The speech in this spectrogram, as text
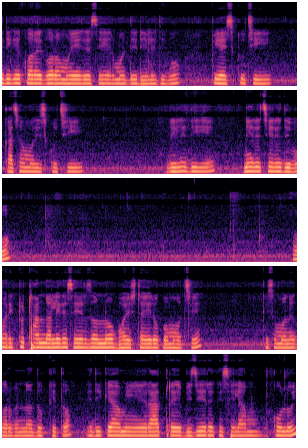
এদিকে কড়াই গরম হয়ে গেছে, এর মধ্যে ঢেলে দেব পেঁয়াজ কুচি, কাঁচামরিচ কুচি। ঢেলে দিয়ে নেড়ে ছেড়ে দেব। আমার একটু ঠান্ডা লেগেছে, এর জন্য ভয়েসটা এরকম হচ্ছে। কিছু মনে করবেন না, দুঃখিত। এদিকে আমি রাত্রে ভিজিয়ে রেখেছিলাম কলই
